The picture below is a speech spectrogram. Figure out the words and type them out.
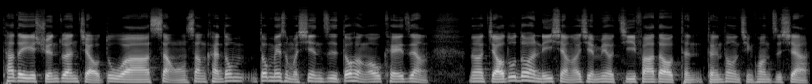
它的一个旋转角度啊，上往上看都都没什么限制，都很 OK 这样。那角度都很理想，而且没有激发到疼疼痛的情况之下，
